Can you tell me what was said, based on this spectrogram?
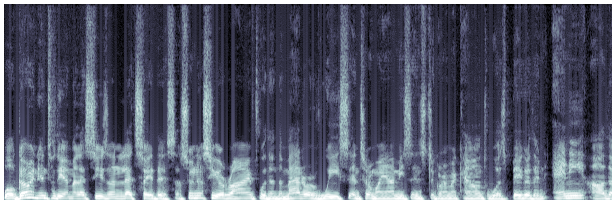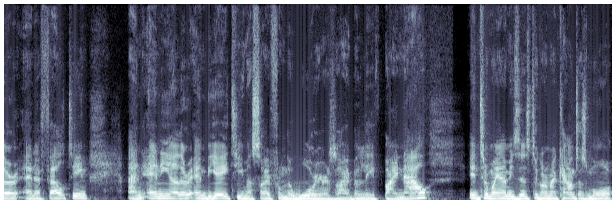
Well, going into the MLS season, let's say this. As soon as he arrived, within the matter of weeks, Inter Miami's Instagram account was bigger than any other NFL team and any other NBA team aside from the Warriors, I believe. By now, Inter Miami's Instagram account has more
